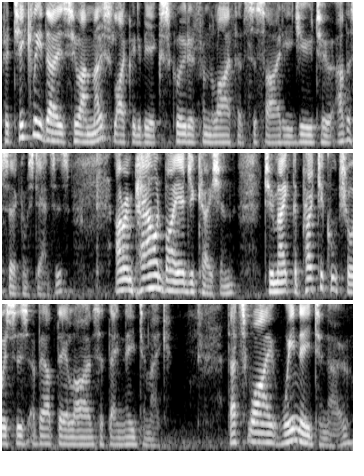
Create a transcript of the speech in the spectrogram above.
particularly those who are most likely to be excluded from the life of society due to other circumstances, are empowered by education to make the practical choices about their lives that they need to make. That's why we need to know,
